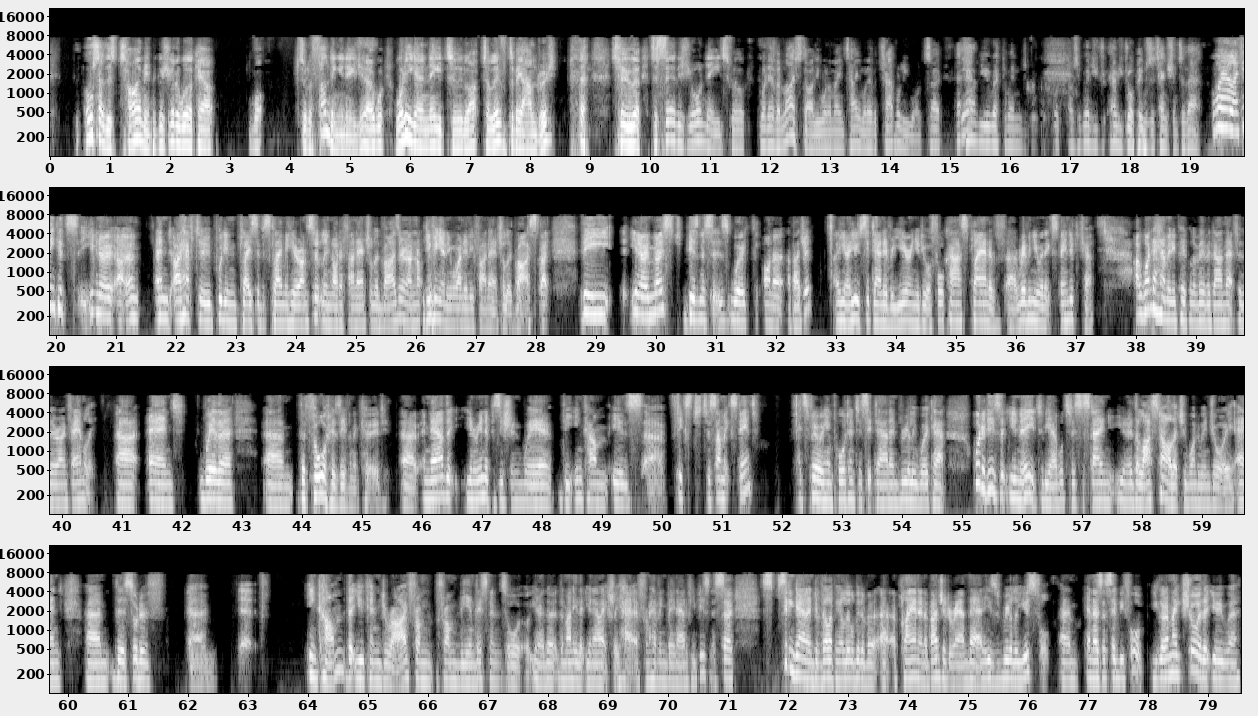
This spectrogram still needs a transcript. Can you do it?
also there's timing because you've got to work out what sort of funding you need. You know, what are you going to need to to live to be a hundred? to uh, to service your needs for whatever lifestyle you want to maintain, whatever travel you want. So, yeah. how do you recommend? What, where do you how do you draw people's attention to that? Well, I think it's you know, um, and I have to put in place a disclaimer here. I'm certainly not a financial advisor, and I'm not giving anyone any financial advice. But the you know, most businesses work on a, a budget uh, you know, you sit down every year and you do a forecast plan of uh, revenue and expenditure. I wonder how many people have ever done that for their own family, uh, and whether um, the thought has even occurred. Uh, and now that you're in a position where the income is uh, fixed to some extent, it's very important to sit down and really work out what it is that you need to be able to sustain, you know, the lifestyle that you want to enjoy and um, the sort of um, income that you can derive from from the investments or you know the the money that you now actually have from having been out of your business so sitting down and developing a little bit of a, a plan and a budget around that is really useful um, and as I said before you got to make sure that you uh,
